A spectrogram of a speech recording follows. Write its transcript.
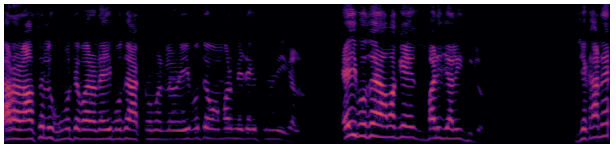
তারা রাতে ঘুমোতে পারে না, এই বোধহয় আক্রমণ এই বোধহয় আমার মেয়েটাকে তুলে নিয়ে গেল। এই বোধহয় আমাকে বাড়ি জ্বালিয়ে দিল। যেখানে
